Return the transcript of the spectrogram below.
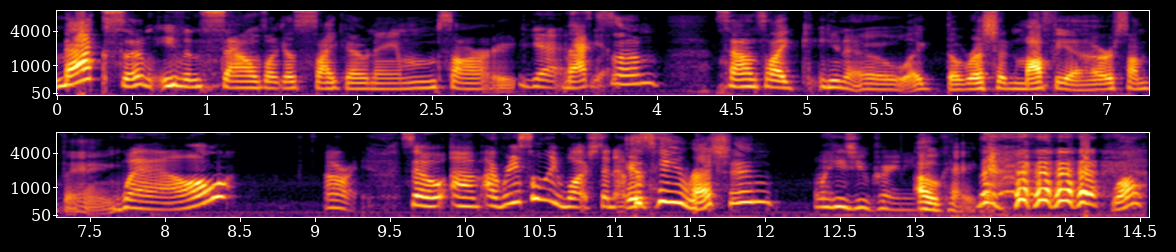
Maksim even sounds like a psycho name. I'm sorry. Yes, Maksim sounds like, you know, like the Russian mafia or something. Well, all right. So, um, I recently watched an episode. Is he Russian? well, he's Ukrainian. Okay. well,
